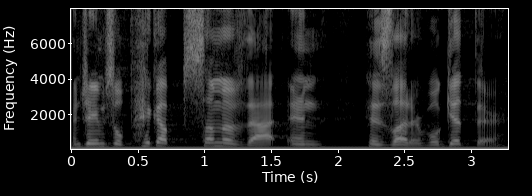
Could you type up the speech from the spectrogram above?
And James will pick up some of that in his letter. We'll get there.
